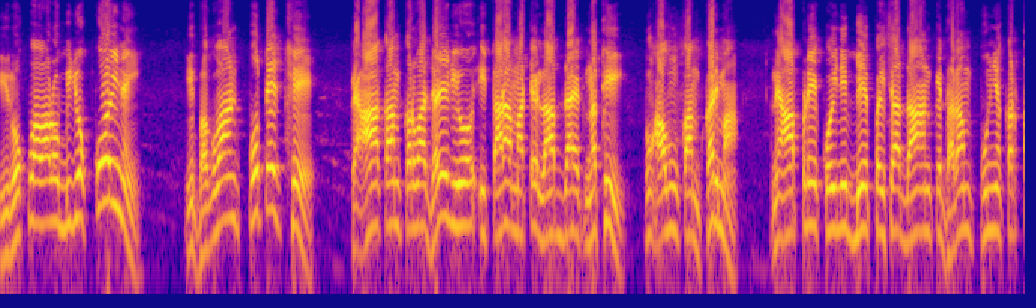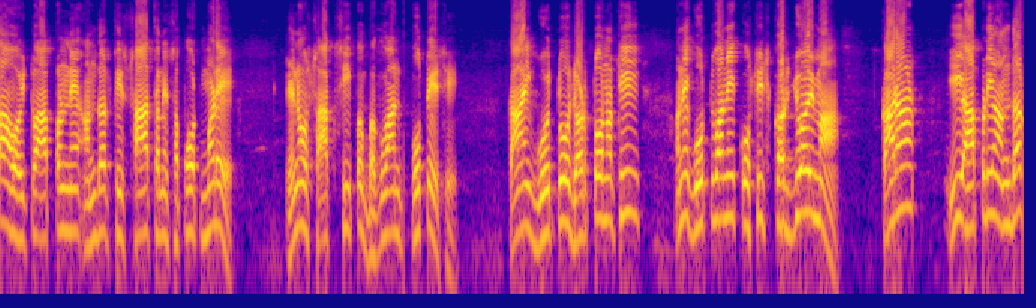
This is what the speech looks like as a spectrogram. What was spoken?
એ રોકવાવાળો બીજો કોઈ નહીં. એ ભગવાન પોતે જ છે કે આ કામ કરવા જઈ રહ્યો એ તારા માટે લાભદાયક નથી. તું આવું કામ કરમાં ને આપણે કોઈને બે પૈસા દાન કે ધર્મ પુણ્ય કરતા હોય તો આપણને અંદરથી સાથ અને સપોર્ટ મળે. એનો સાક્ષી પણ ભગવાન પોતે છે. કાંઈ ગોતો જડતો નથી અને ગોતવાની કોશિશ કરજોયમાં કારણ એ આપણી અંદર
